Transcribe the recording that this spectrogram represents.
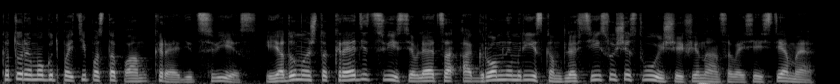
которые могут пойти по стопам Credit Suisse. И я думаю, что Credit Suisse является огромным риском для всей существующей финансовой системы.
